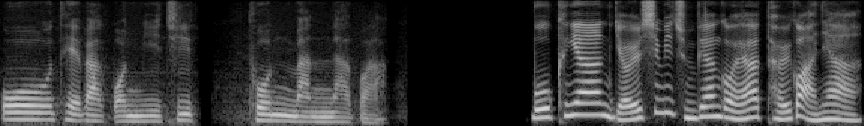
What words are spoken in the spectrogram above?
오, 대박, 언니 집돈 많나 봐. 뭐 그냥 열심히 준비한 거야. 별거 아니야.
